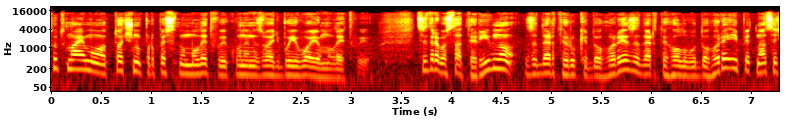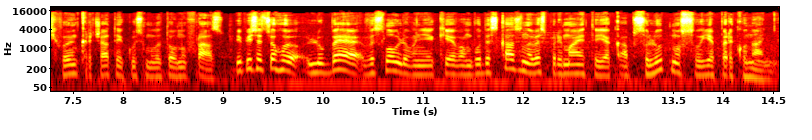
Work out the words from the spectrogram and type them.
Тут маємо точно прописану молитву, яку вони називають бойовою молитвою. Це треба стати рівно, задерти руки догори, задерти голову догори і 15 хвилин кричати якусь молитовну фразу. І після цього любе висловлювання, яке вам буде сказано, ви сприймаєте як абсолютно своє переконання.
